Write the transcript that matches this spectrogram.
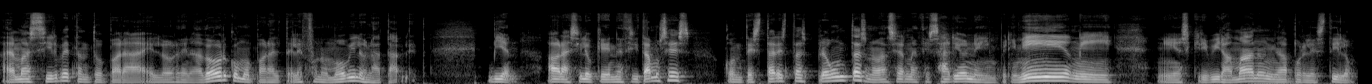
Además sirve tanto para el ordenador como para el teléfono móvil o la tablet. Bien, ahora si lo que necesitamos es contestar estas preguntas, no va a ser necesario ni imprimir, ni, ni escribir a mano, ni nada por el estilo.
